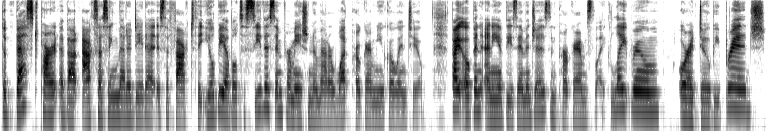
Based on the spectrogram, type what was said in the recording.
The best part about accessing metadata is the fact that you'll be able to see this information no matter what program you go into. If I open any of these images in programs like Lightroom or Adobe Bridge,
